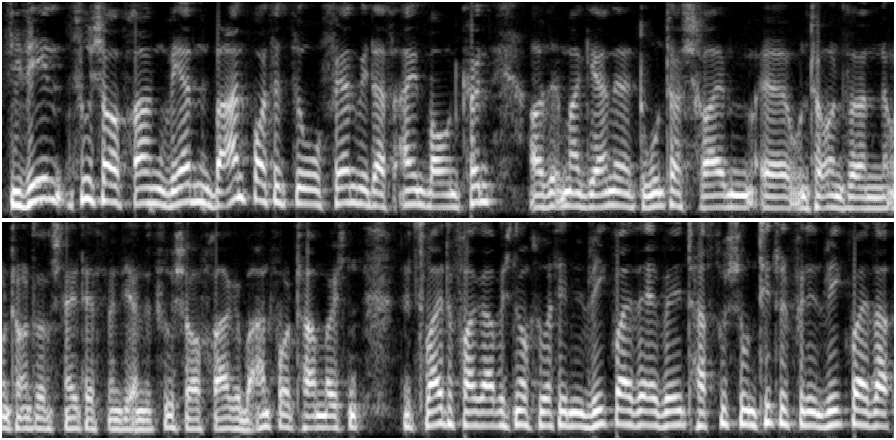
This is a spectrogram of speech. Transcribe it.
Sie sehen, Zuschauerfragen werden beantwortet, sofern wir das einbauen können. Also immer gerne drunter schreiben äh, unter unseren unter unseren Schnelltest, wenn Sie eine Zuschauerfrage beantwortet haben möchten. Eine zweite Frage habe ich noch. Du hast eben den Wegweiser erwähnt. Hast du schon einen Titel für den Wegweiser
